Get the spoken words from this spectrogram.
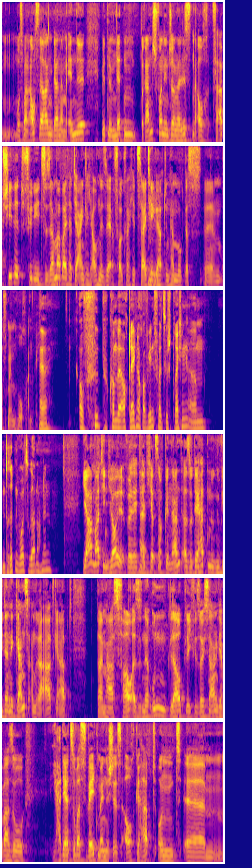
muss man auch sagen, dann am Ende mit einem netten Branch von den Journalisten auch verabschiedet für die Zusammenarbeit. Hat ja eigentlich auch eine sehr erfolgreiche Zeit hier mhm. gehabt in Hamburg. Das äh, muss man ihm hoch anrechnen. Ja. Auf Hüb kommen wir auch gleich noch auf jeden Fall zu sprechen. Ähm, einen dritten wolltest du gerade noch nennen? Ja, Martin Joll hätte ja. ich jetzt noch genannt. Also der hat nun wieder eine ganz andere Art gehabt beim HSV. Also eine unglaublich, wie soll ich sagen, der war so ja, der hat sowas Weltmännisches auch gehabt und ähm,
